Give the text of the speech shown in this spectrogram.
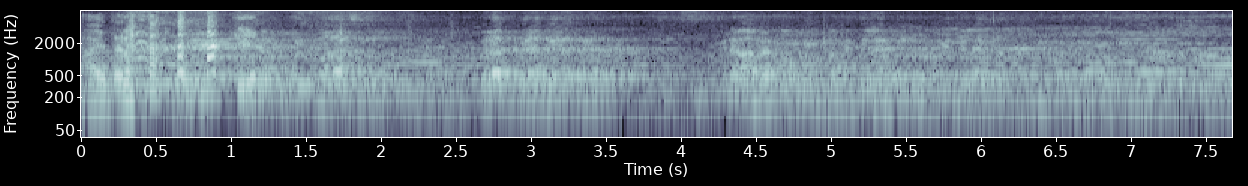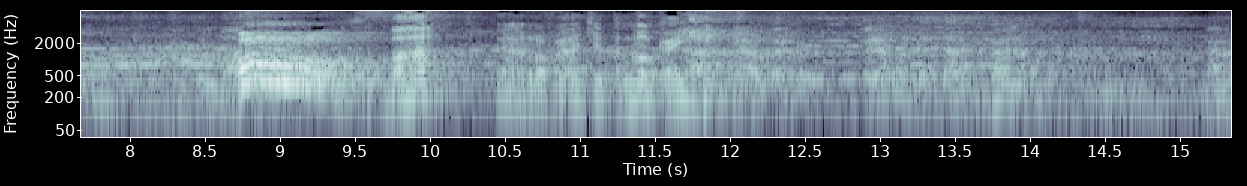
Ahí te la... Espérate, espérate, espérate. Grábame con mi, con mi teléfono, con mi teléfono. Baja. Me agarró fea cheta loca ahí. Espera, espera, espera, dame, dame, dame.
